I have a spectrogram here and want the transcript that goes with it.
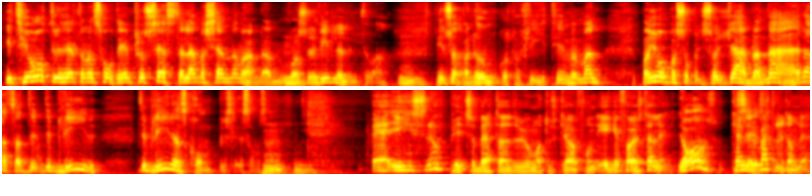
I teater är det helt annan sak. Det är en process, där lär man känna varandra, vare sig du vill eller inte va. Det är inte så att man umgås på fritiden, men man, man jobbar så, så jävla nära så att det, det blir, det blir ens kompis liksom. Så. Eh, I hissen upp hit så berättade du om att du ska få en egen föreställning. Ja, Kan du precis. berätta lite om det?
